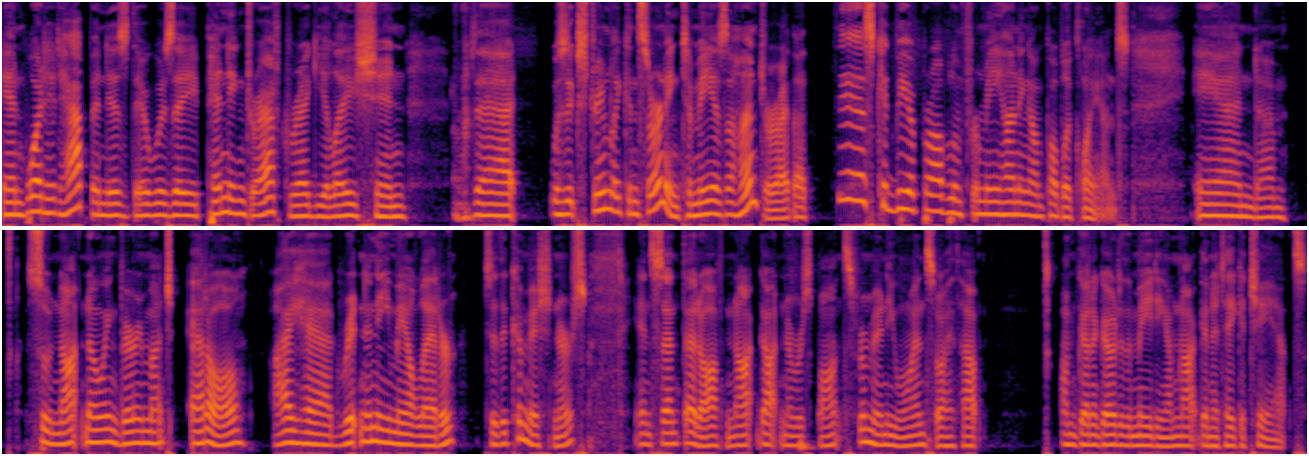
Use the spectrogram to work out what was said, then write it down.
And what had happened is there was a pending draft regulation that was extremely concerning to me as a hunter. I thought this could be a problem for me hunting on public lands. And um, so, not knowing very much at all, I had written an email letter to the commissioners and sent that off, not gotten a response from anyone. So I thought, I'm going to go to the meeting. I'm not going to take a chance.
